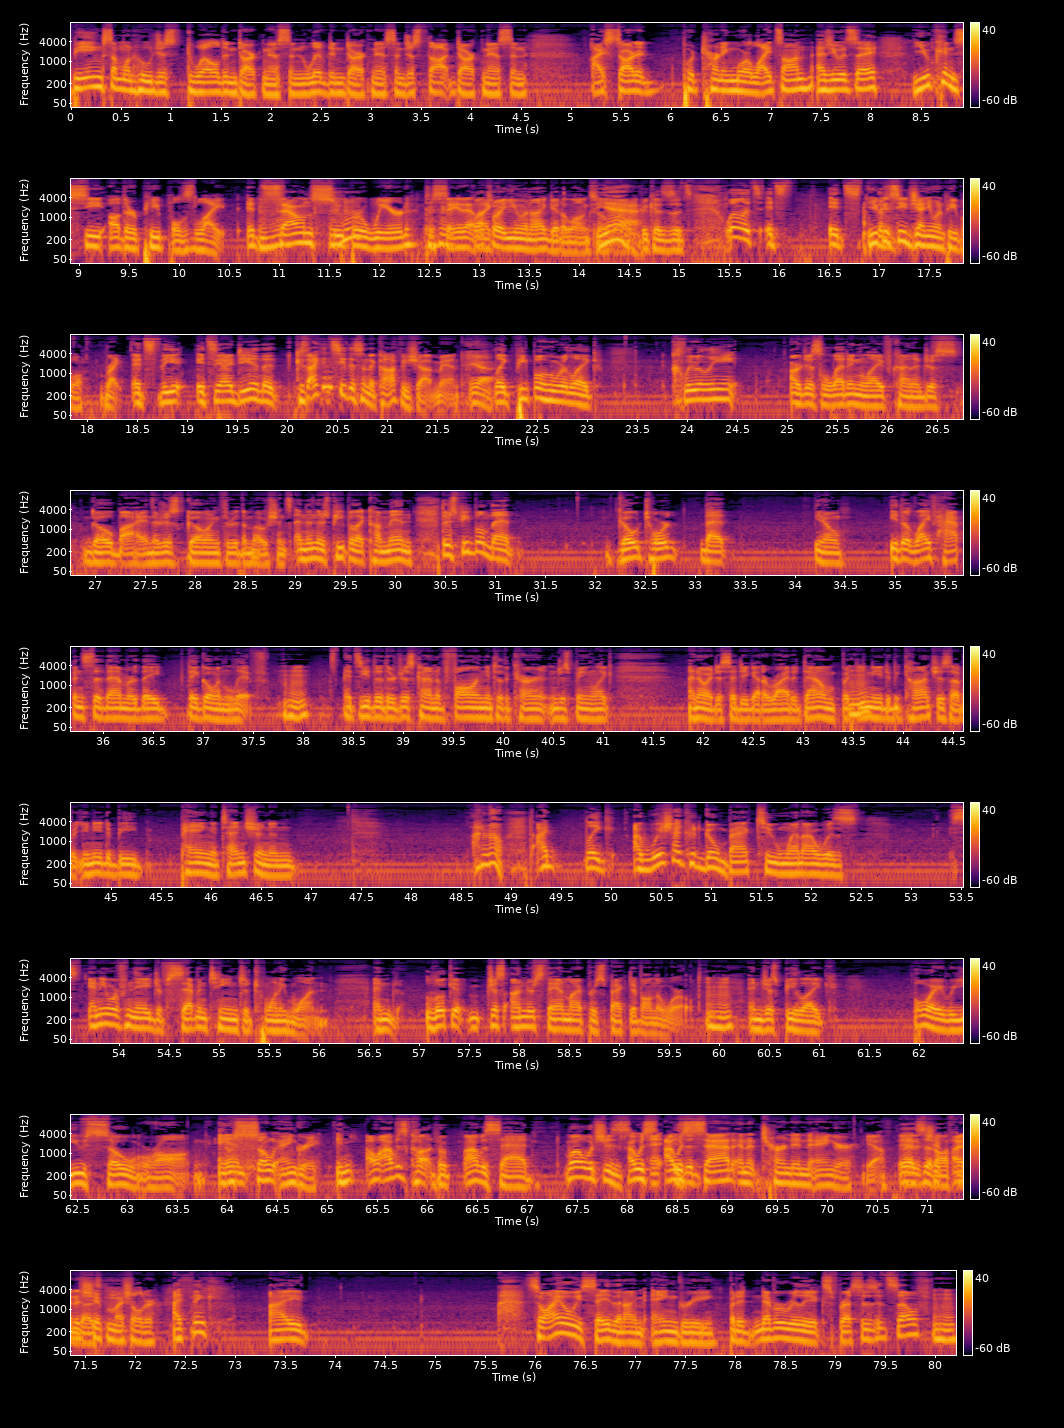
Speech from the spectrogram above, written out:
being someone who just dwelled in darkness and lived in darkness and just thought darkness and I started put turning more lights on as you would say you can see other people's light it mm-hmm. sounds super mm-hmm. weird to mm-hmm. say that Well, that's like why you and I get along so Yeah. well because it's well, it's it's it's you the- can see genuine people Right. It's the it's the idea that because I can see this in the coffee shop, man. Yeah. Like people who are like clearly are just letting life kind of just go by and they're just going through the motions. And then there's people that come in. There's people that go toward that. You know, either life happens to them or they they go and live. Mm-hmm. It's either they're just kind of falling into the current and just being like. I know I just said you got to write it down, but you need to be conscious of it. You need to be paying attention and I don't know. I like. I wish I could go back to when I was anywhere from the age of seventeen to twenty-one, and look at just understand my perspective on the world, Mm-hmm. and just be like, "Boy, were you so wrong?" i And, was so angry and oh, I was caught. But I was sad. Well, which is i was i was it- sad and it turned into anger Yeah, I had, a it chip, I had a chip in my shoulder I think I. So I always say that I'm angry, but it never really expresses itself. Mm-hmm.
